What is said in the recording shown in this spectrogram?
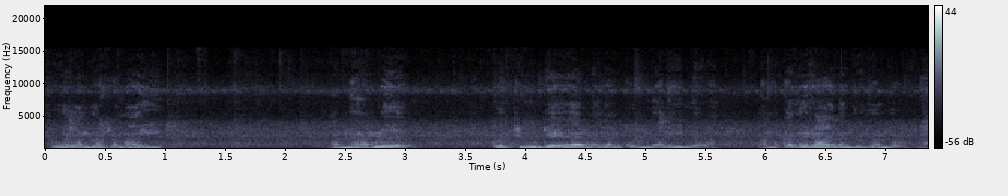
സുഖസന്തോഷമായി. അന്ന് നമ്മൾ കൊച്ചുകുട്ടിയായ കാരണം നമുക്കൊന്നും അറിയില്ല. നമുക്കതൊരു ആനന്ദം സന്തോഷം.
